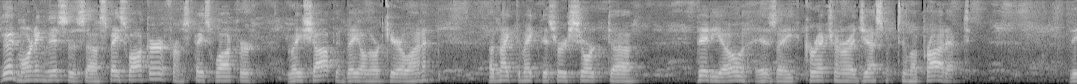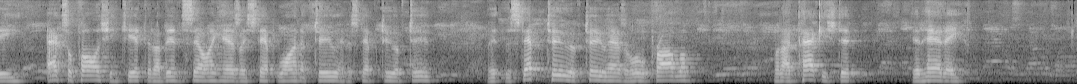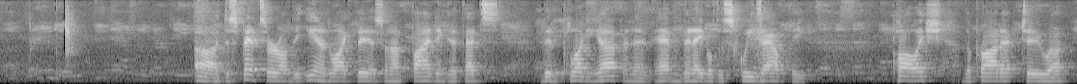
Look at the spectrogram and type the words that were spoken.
Good morning, this is uh, Spacewalker from Spacewalker Race Shop in Vale, North Carolina. I'd like to make this very short uh, video as a correction or adjustment to my product. The axle polishing kit that I've been selling has a step one of two and a step two of two. The, the step two of two has a little problem. When I packaged it, it had a uh, dispenser on the end like this, and I'm finding that that's been plugging up and I haven't been able to squeeze out the polish, the product to uh,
